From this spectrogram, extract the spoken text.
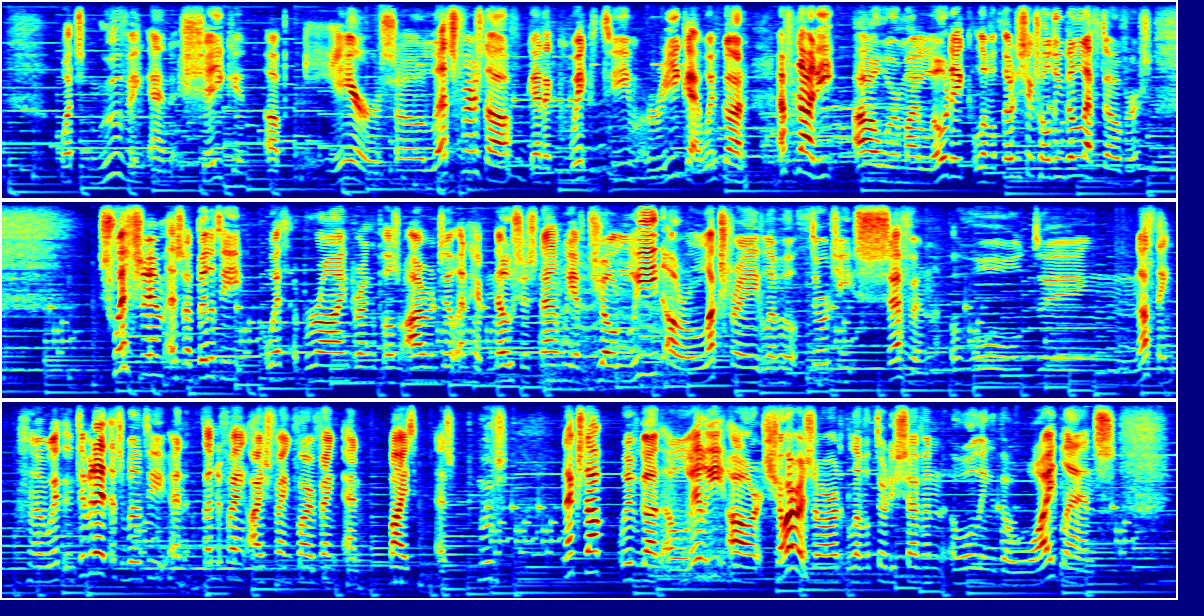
what's moving and shaking up here. So let's first off get a quick team recap. We've got Aphrodite, our Milotic, level 36 holding the leftovers. Swift Swim as ability with Brine, Dragon Pulse, Iron Tail, and Hypnosis. Then we have Jolene, our Luxray, level 37, holding nothing. with Intimidate as ability, and Thunderfang, Ice Fang, Fire Fang, and Bite as moves. Next up, we've got a Lily, our Charizard, level 37, holding the Wide Lens.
